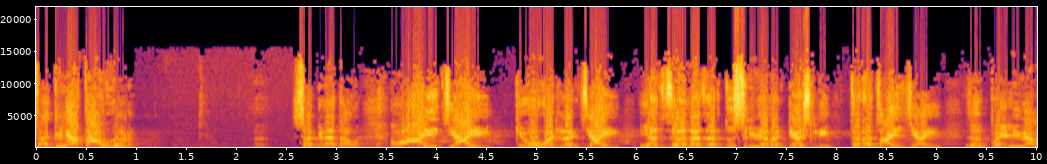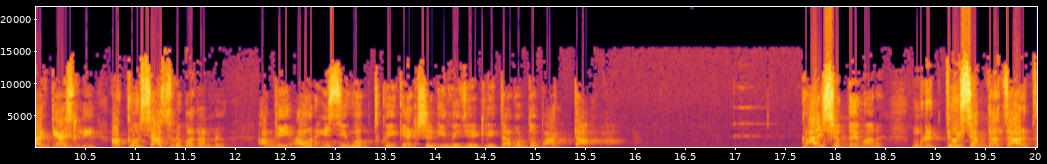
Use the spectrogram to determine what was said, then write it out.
सगळ्यात अवघड. सगळ्यात अवघड. अहो आईची आई किंवा वडिलांची आई या जला जर दुसरी वेलांटी असली तरच आईची आई. जर पहिली वेलांटी असली अख्खं शास्त्र बदललं. अभी और इसी वक्त क्विक एक्शन इमिजिएटली ताबडतोब आत्ता काय शब्द आहे महाराज? मृत्यू शब्दाचा अर्थ।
